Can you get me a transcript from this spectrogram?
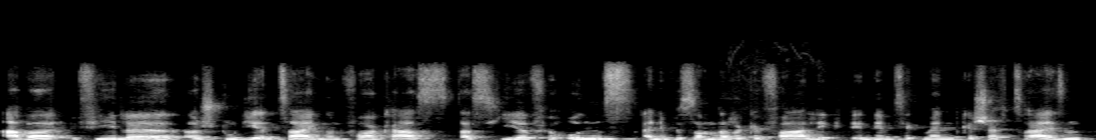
Aber viele äh, Studien zeigen und Forecasts, dass hier für uns eine besondere Gefahr liegt in dem Segment Geschäftsreisen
